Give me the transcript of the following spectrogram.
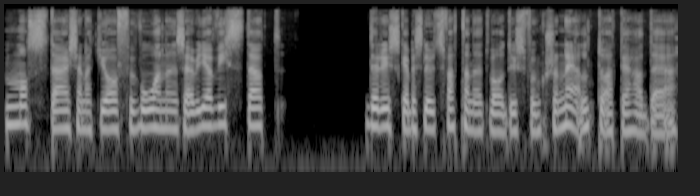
måste erkänna att jag förvånades över, jag visste att det ryska beslutsfattandet var dysfunktionellt och att, det hade,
